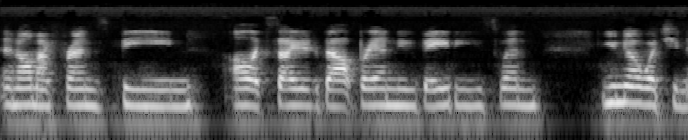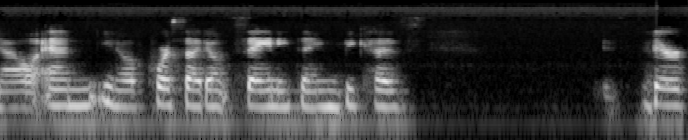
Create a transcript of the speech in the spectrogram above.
and all my friends being all excited about brand new babies when you know what you know. And, you know, of course I don't say anything because they're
